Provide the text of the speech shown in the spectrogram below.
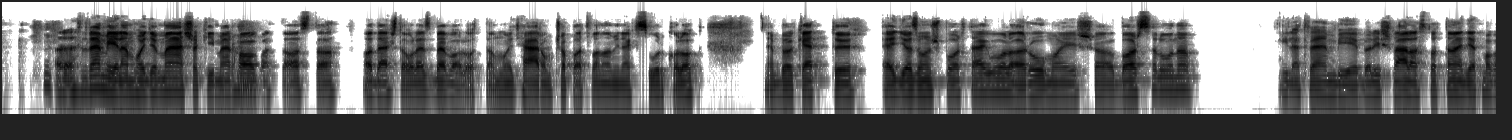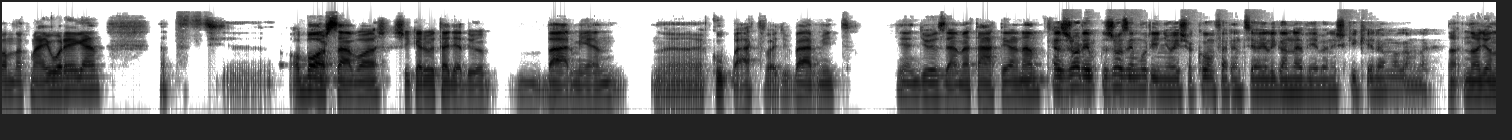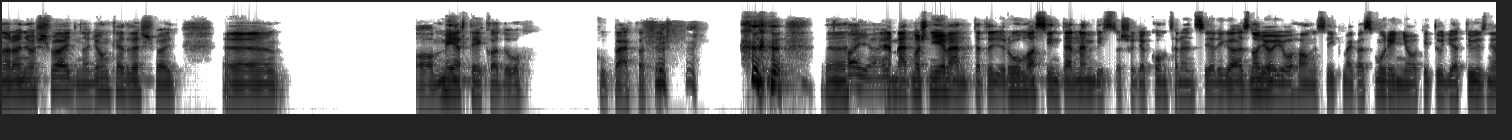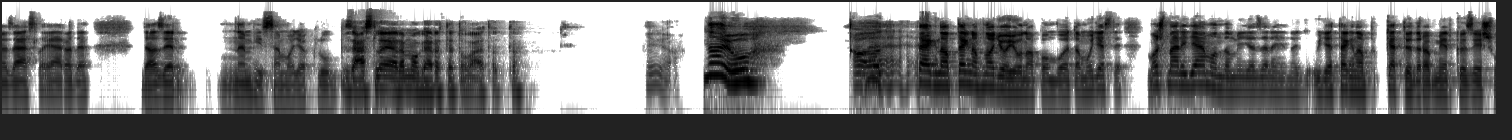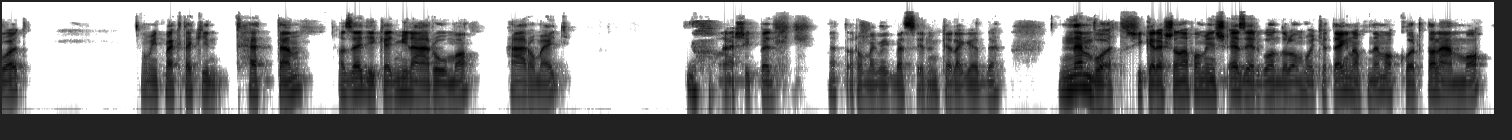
Remélem, hogy más, aki már hallgatta azt a adást, ahol ezt bevallottam, hogy három csapat van, aminek szurkolok. Ebből kettő egy azon sportágból, a Róma és a Barcelona, illetve NBA-ből is választottam egyet magamnak már jó régen. Hát, a Barszával sikerült egyedül bármilyen kupát, vagy bármit, ilyen győzelmet átélnem. Ez José Mourinho is a konferenciai liga nevében is kikérem magamnak. Na- nagyon aranyos vagy, nagyon kedves vagy. A mértékadó kupákat. Ö, Ajjaj. nem, hát most nyilván, tehát hogy Róma szinten nem biztos, hogy a konferencia liga az nagyon jól hangzik, meg az Mourinho ki tudja tűzni az ászlajára, de, de azért nem hiszem, hogy a klub. Zászlajára magára tetováltatta. Ja. Na jó, a, tegnap, tegnap nagyon jó napom voltam, ugye ezt, most már így elmondom így az elején, hogy ugye tegnap kettő darab mérkőzés volt, amit megtekinthettem. Az egyik egy Milán-Róma, 3-1, a másik pedig, hát arról meg még beszélünk eleget, de nem volt sikeres a napom, és ezért gondolom, hogyha tegnap nem, akkor talán ma,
